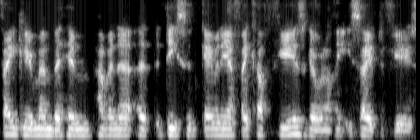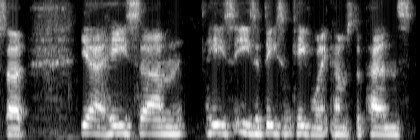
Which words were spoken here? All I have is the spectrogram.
vaguely remember him having a, a decent game in the FA Cup a few years ago, and I think he saved a few. So, yeah, he's um, he's he's a decent keeper when it comes to pens.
